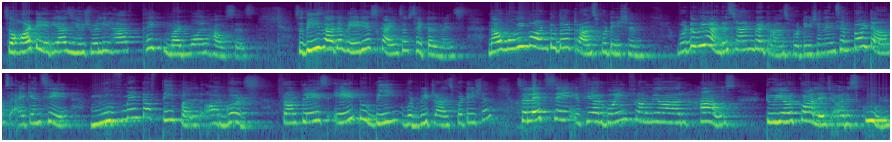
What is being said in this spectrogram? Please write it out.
So hot areas usually have thick mud wall houses. So these are the various kinds of settlements. Now moving on to the transportation. What do we understand by transportation? In simple terms, I can say movement of people or goods from place A to B would be transportation. So let's say if you are going from your house to your college or school,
